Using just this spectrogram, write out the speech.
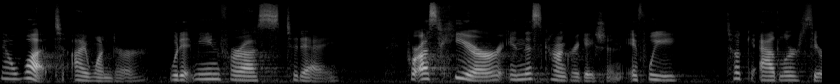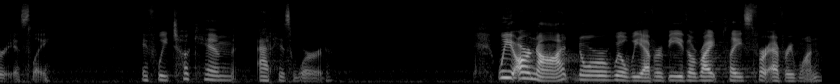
Now, what, I wonder, would it mean for us today, for us here in this congregation, if we took Adler seriously, if we took him at his word? We are not, nor will we ever be, the right place for everyone.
